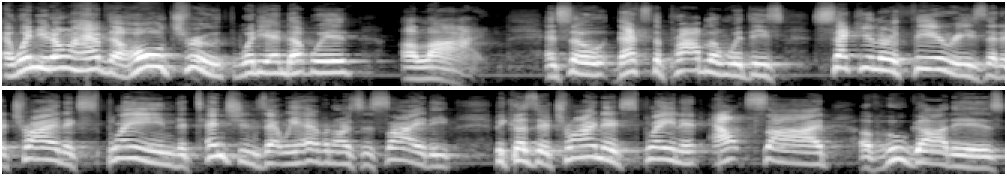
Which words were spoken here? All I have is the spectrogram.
And when you don't have the whole truth, what do you end up with? A lie. And so that's the problem with these secular theories that are trying to explain the tensions that we have in our society because they're trying to explain it outside of who God is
